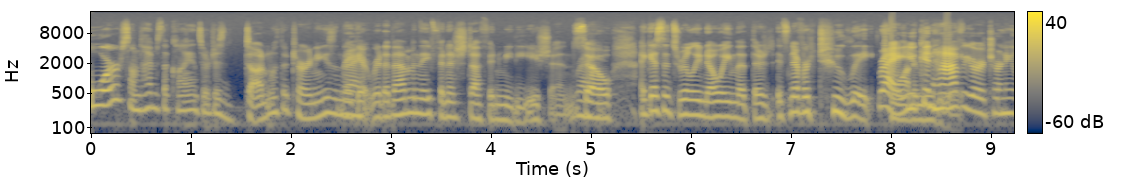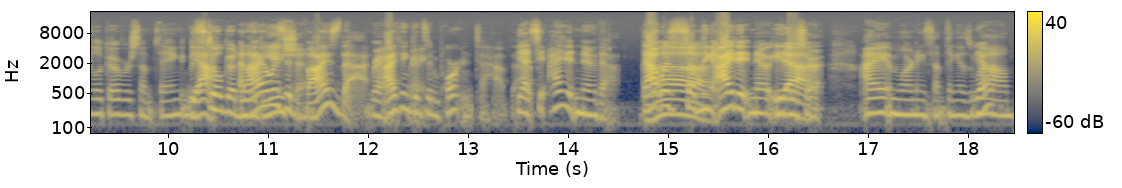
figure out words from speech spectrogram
or sometimes the clients are just done with attorneys and they Right. get rid of them and they finish stuff in mediation. So I guess it's really knowing that there's, it's never too late. Right. You can have your attorney look over something, but still go to and mediation. I always advise that. Right, I think it's important to have that. Yeah, see, I didn't know that. That was Ah. something I didn't know either. Yeah. So I am learning something as Yeah. well.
